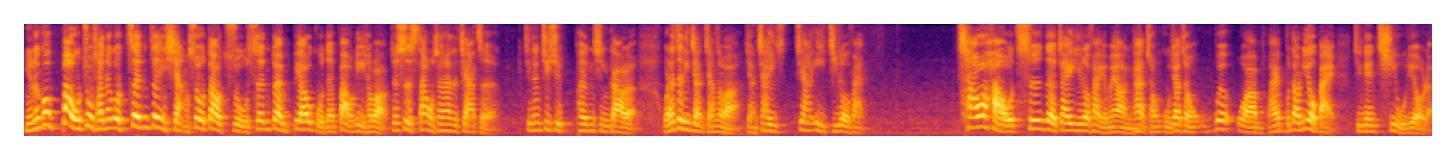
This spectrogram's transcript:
你能够抱住，才能够真正享受到主升段标股的暴利，好不好？这是三五三三的嘉泽，今天继续喷新高了。我在这里讲讲什么？讲嘉义嘉义鸡肉饭，超好吃的嘉义鸡肉饭有没有？你看从股价从不我还不到六百，今天七五六了。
